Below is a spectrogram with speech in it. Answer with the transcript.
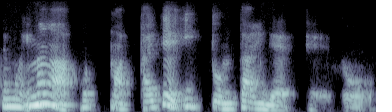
でも今は、まあ、大抵1分単位で、えー、と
